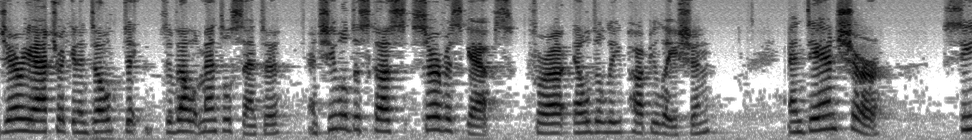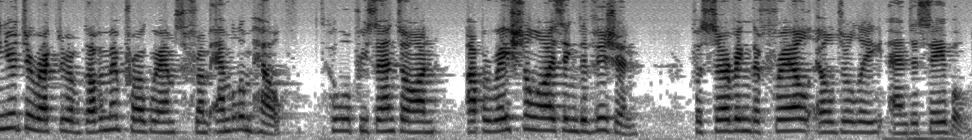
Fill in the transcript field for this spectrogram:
Geriatric and Adult De Developmental Center, and she will discuss service gaps for our elderly population. And Dan Scher, Senior Director of Government Programs from Emblem Health, who will present on operationalizing the vision for serving the frail, elderly, and disabled.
